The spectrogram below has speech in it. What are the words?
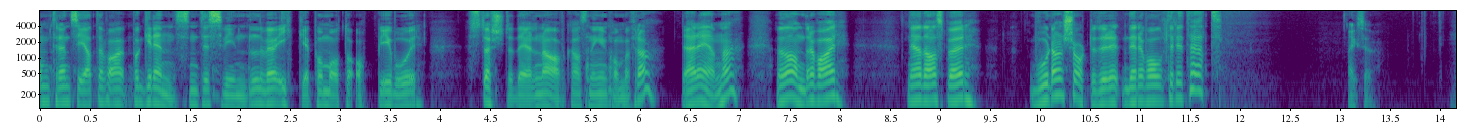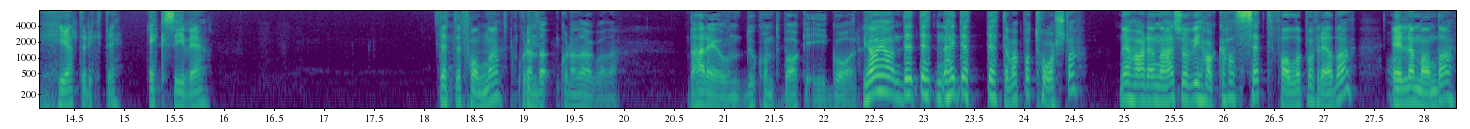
omtrent si at det var på grensen til svindel ved å ikke på en måte oppgi hvor størstedelen av avkastningen kommer fra. Det er det ene. Men det andre var, når jeg da spør hvordan shortet dere, dere volatilitet? XIV. Helt riktig. XIV. Dette fondet hvordan, da, hvordan, dag var det? Det her er jo Du kom tilbake i går. Ja, ja. Det, det, nei, det, dette var på torsdag. Når jeg har denne her. Så vi har ikke sett fallet på fredag oh. eller mandag.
